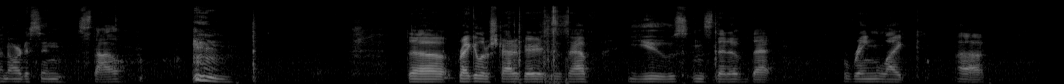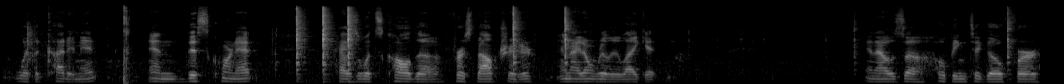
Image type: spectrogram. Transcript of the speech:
An artisan style. The regular Stradivariuses have use instead of that ring like uh, with a cut in it. And this cornet has what's called a first valve trigger and I don't really like it and I was uh, hoping to go for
